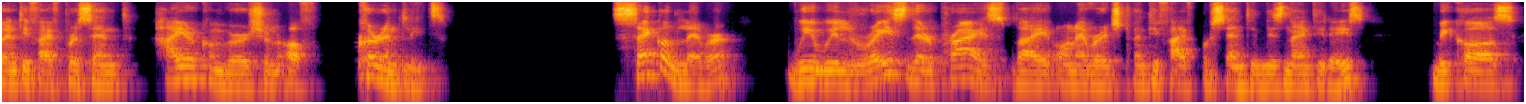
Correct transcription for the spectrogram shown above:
25% higher conversion of current leads. Second lever, we will raise their price by on average 25% in these 90 days because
